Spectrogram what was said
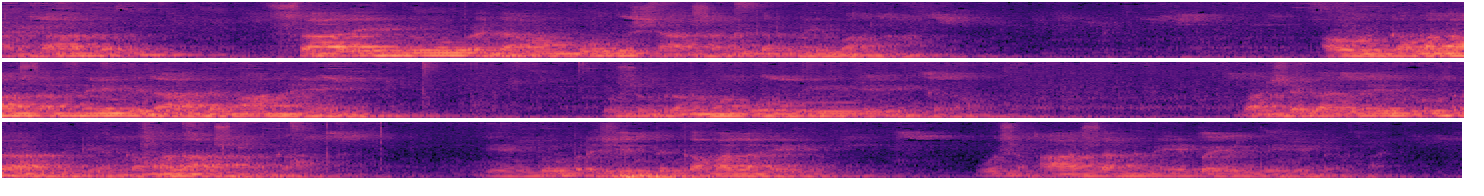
अर्थात सारे जो प्रजाओं को शासन करने वाला और कमलासन में विराजमान है। उस ब्रह्म को भी देख रहा भाष्यकार ने दूसरा अर्थ किया, कमलासन का। ये तो प्रसिद्ध कमल है। उस आसन में बैठते हैं ब्रह्मा जी।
